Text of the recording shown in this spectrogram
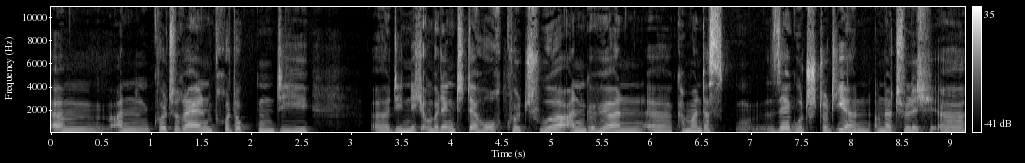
ähm, an kulturellen Produkten, die äh, die nicht unbedingt der Hochkultur angehören, äh, kann man das sehr gut studieren. Und natürlich äh,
